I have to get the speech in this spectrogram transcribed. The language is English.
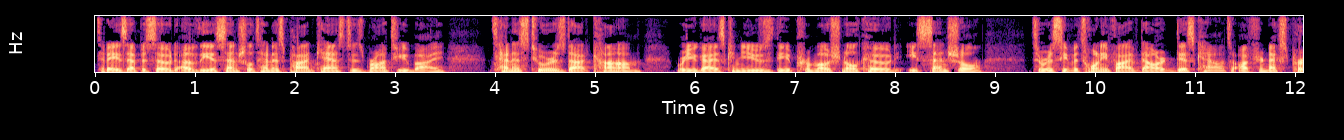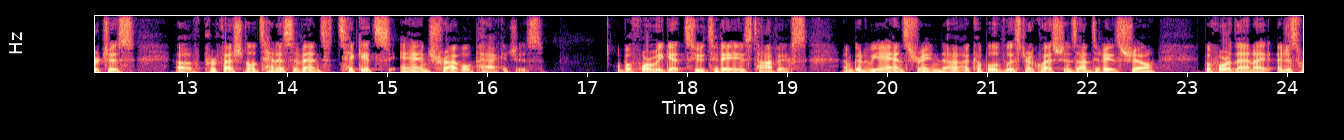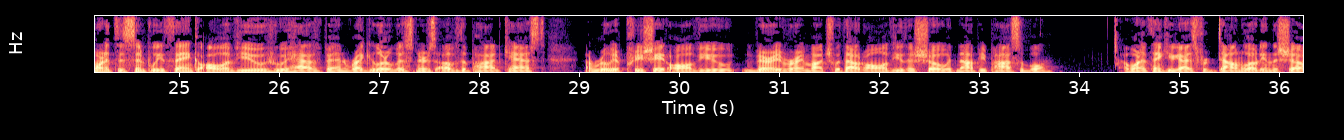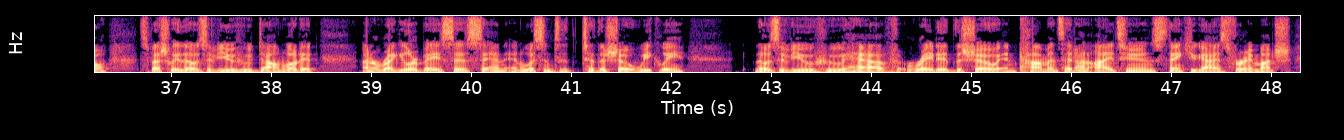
Today's episode of the Essential Tennis Podcast is brought to you by tennistours.com, where you guys can use the promotional code ESSENTIAL to receive a $25 discount off your next purchase of professional tennis event tickets and travel packages. Well, before we get to today's topics, I'm going to be answering uh, a couple of listener questions on today's show. Before then, I, I just wanted to simply thank all of you who have been regular listeners of the podcast I really appreciate all of you very, very much. Without all of you, the show would not be possible. I want to thank you guys for downloading the show, especially those of you who download it on a regular basis and, and listen to, to the show weekly. Those of you who have rated the show and commented on iTunes, thank you guys very much.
